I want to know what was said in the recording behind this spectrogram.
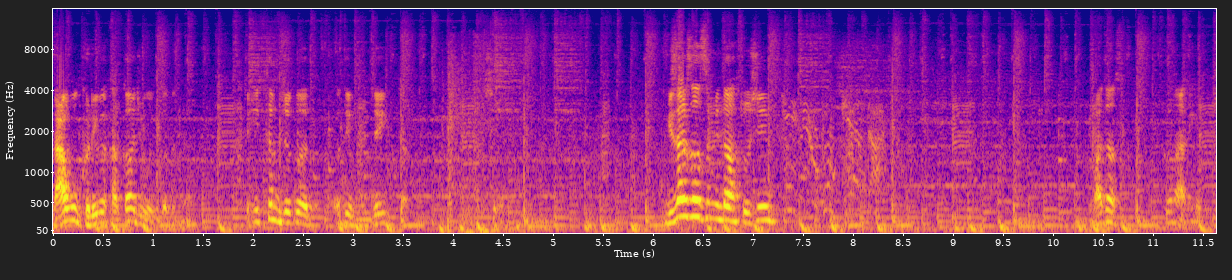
나하고 거리가 가까워지고 있거든요. 이 틈 저거 어디 문제 있다. 미사일 썼습니다. 조심. 맞았어. 그건 아니겠죠.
